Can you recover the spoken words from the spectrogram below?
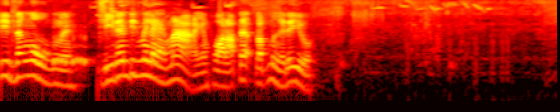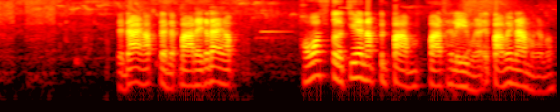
ดิ้นซะงงเลย ดีนั่นดิ้นไม่แรงมาก ยังพอรับได้รับมือได้อยู่ แต่ได้ครับแต่ปลาอะไรก็ได้ครับ เพราะว่า sturgeon นับเป็นปลาปลาทะเลเหมือนไอปลาแม่น้ำเหมือนกันเนาะ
